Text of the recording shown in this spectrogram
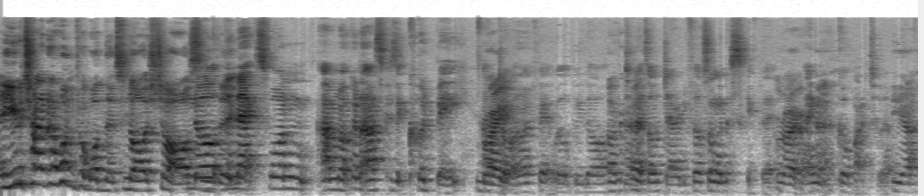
Are you trying to hunt for one that's not short? or No, the next one I'm not going to ask because it could be. Right. I don't know if it will be though. Okay. It depends down you feel, so I'm going to skip it Right, okay. and go back to it. Yeah.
